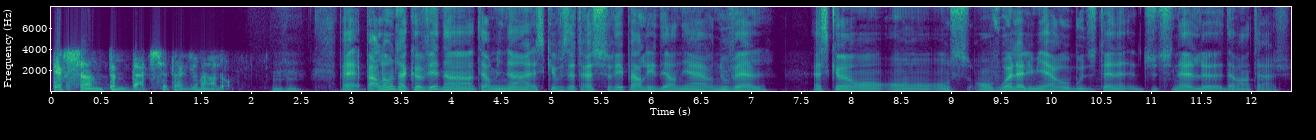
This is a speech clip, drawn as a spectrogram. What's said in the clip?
Personne ne peut me battre cet argument-là. Mhm. Ben, parlons de la COVID en terminant. Est-ce que vous êtes rassuré par les dernières nouvelles? Est-ce qu'on on, voit la lumière au bout du, tunnel euh, davantage?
